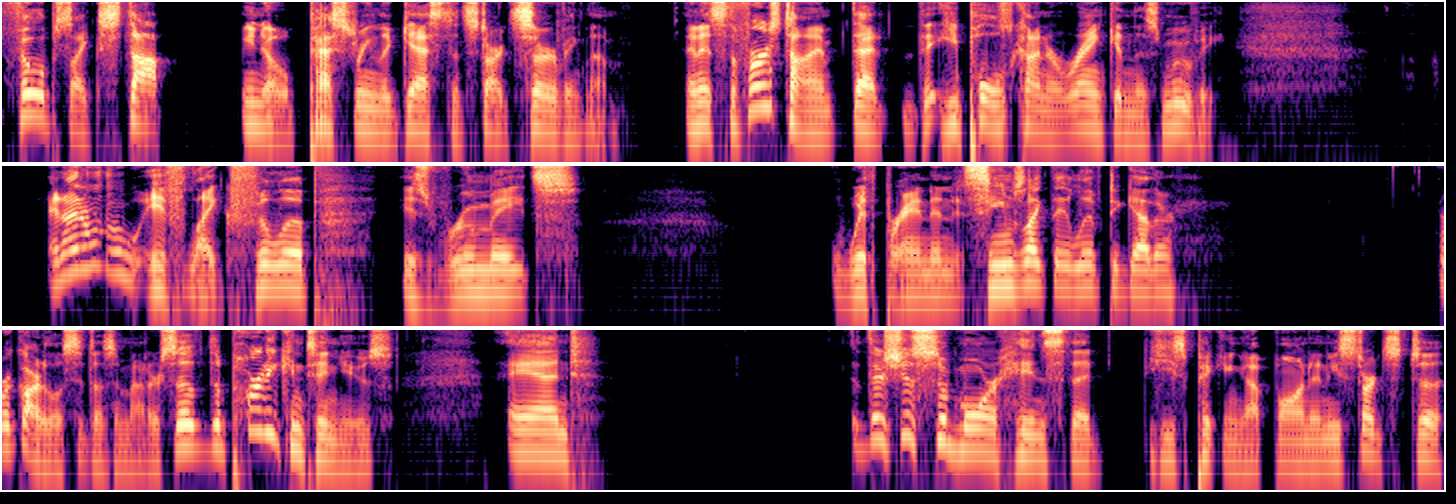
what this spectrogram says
Philip's like, stop, you know, pestering the guests and start serving them. And it's the first time that, that he pulls kind of rank in this movie. And I don't know if like Philip is roommates with Brandon. It seems like they live together. Regardless, it doesn't matter. So the party continues, and there's just some more hints that he's picking up on, and he starts to.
